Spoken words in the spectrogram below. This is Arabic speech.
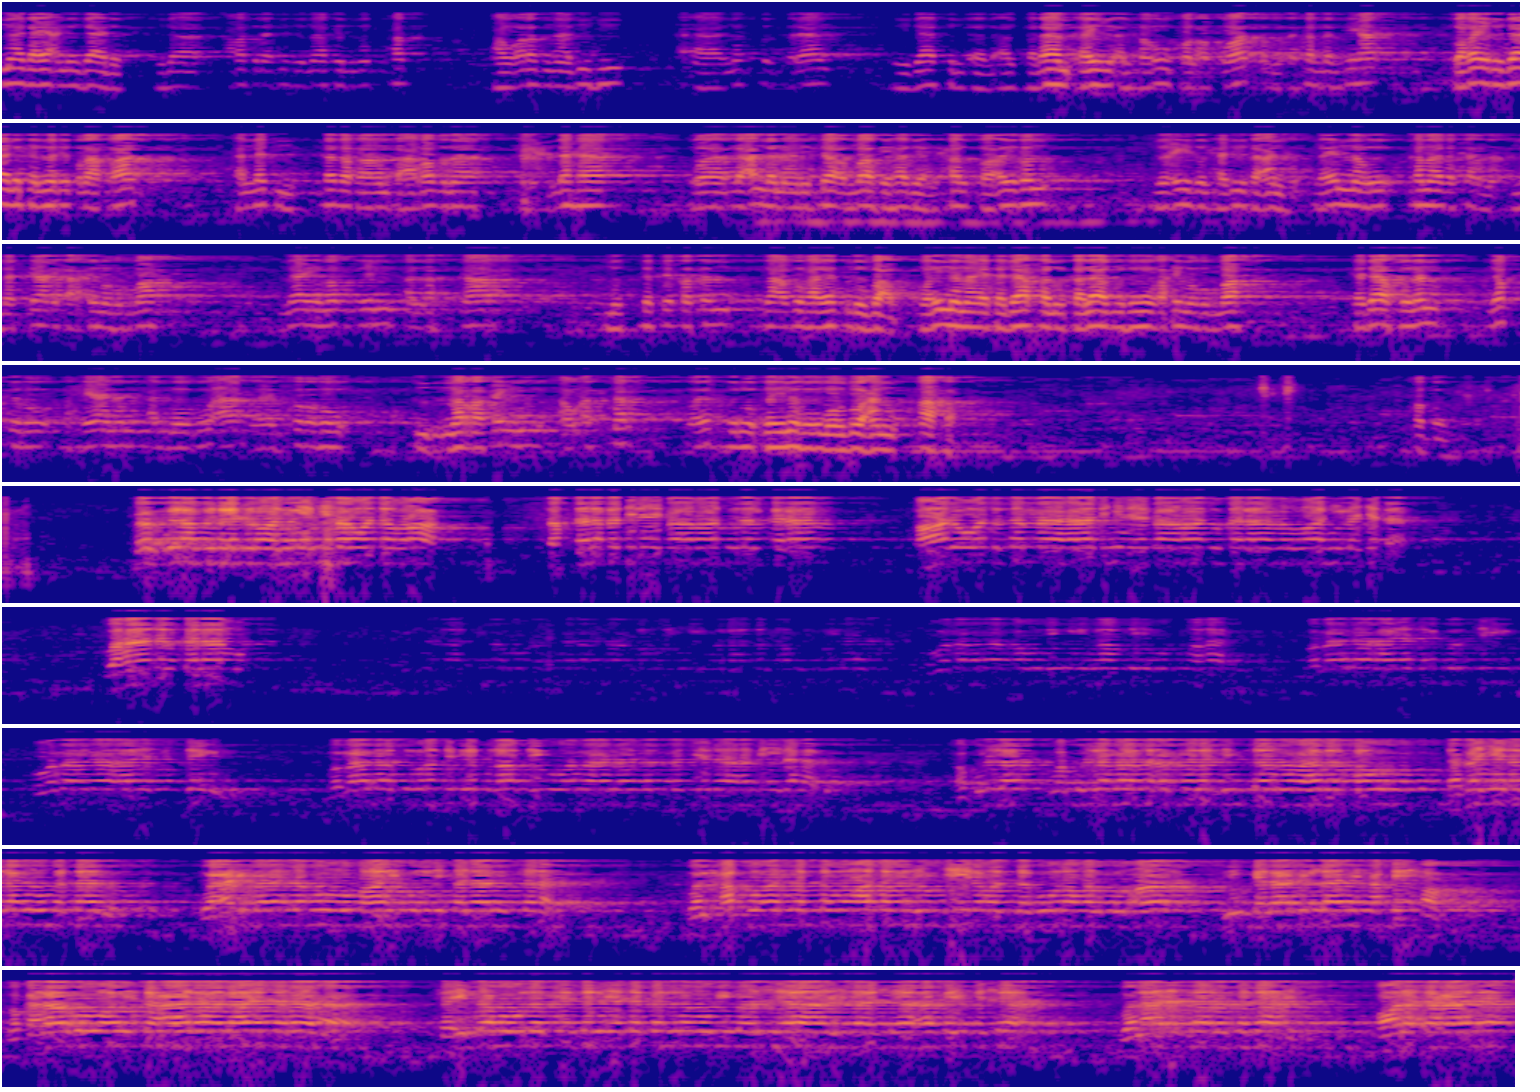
ماذا يعني ذلك؟ إذا أردنا به ما في المصحف أو أردنا به آه، نفس الكلام في ذات الكلام أي الحروف والأصوات المتكلم بها وغير ذلك من الإطلاقات التي سبق أن تعرضنا لها ولعلنا إن شاء الله في هذه الحلقة أيضا نعيد الحديث عنها لأنه كما ذكرنا أن الشارح رحمه الله لا ينظم الأفكار متفقة بعضها يتلو بعض وإنما يتداخل كلامه رحمه الله تداخلا يفصل أحيانا الموضوع ويذكره مرتين أو أكثر ويفصل بينه موضوعا آخر. تفضل. فاختلف العبرانية فهو توراة فاختلفت العبارات للكلام قالوا وتسمى هذه العبارات كلام الله مجدا. وهذا الكلام ومعنى آية الكرسي هو معنى آية الدين ومعنى سورة الإخلاص هو معنى تبت يدا أبي لهب وكل وكلما تأمل الإنسان هذا القول تبين له فساده وعلم أنه مخالف لكلام السلف. والحق أن التوراة والإنجيل والزبور والقرآن من كلام الله حقيقة وكلام الله تعالى لا يتناهى فإنه لم يزل يتكلم بما شاء إذا شاء كيف شاء ولا يزال كذلك. قال تعالى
